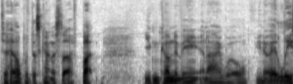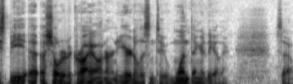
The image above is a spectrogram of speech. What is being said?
to help with this kind of stuff. But you can come to me and I will, you know, at least be a, a shoulder to cry on or an ear to listen to, one thing or the other. So,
